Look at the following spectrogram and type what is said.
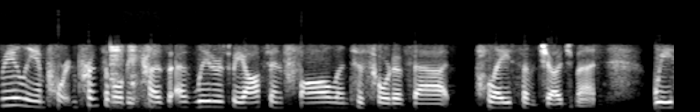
really important principle because as leaders, we often fall into sort of that place of judgment. We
